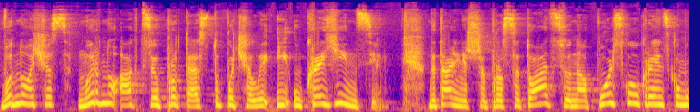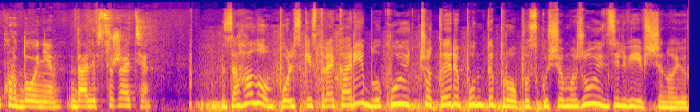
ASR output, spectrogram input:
Водночас мирну акцію протесту почали і українці. Детальніше про ситуацію на польсько-українському кордоні. Далі в сюжеті. Загалом польські страйкарі блокують чотири пункти пропуску, що межують зі Львівщиною.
